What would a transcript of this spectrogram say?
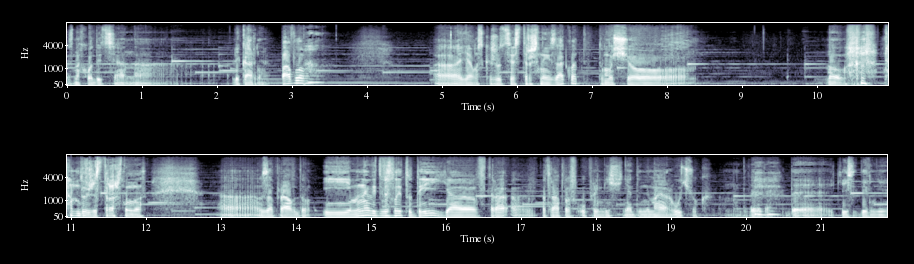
знаходиться на лікарня Павлова. Павло. Я вам скажу, це страшний заклад, тому що ну, там дуже страшно у нас за правду. І мене відвезли туди, я потрапив у приміщення, де немає ручок на дверях, Мгм. де якісь дивні.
